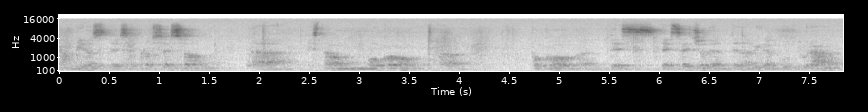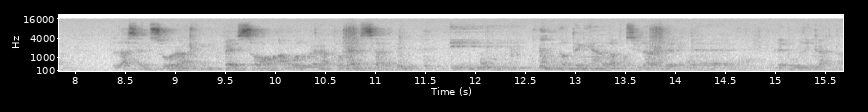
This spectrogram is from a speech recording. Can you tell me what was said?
cambios de ese proceso, estaba un poco, poco des, deshecho de, de, la vida cultural, la censura empezó a volver a ponerse y no tenían la posibilidad de, de, de publicarla.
